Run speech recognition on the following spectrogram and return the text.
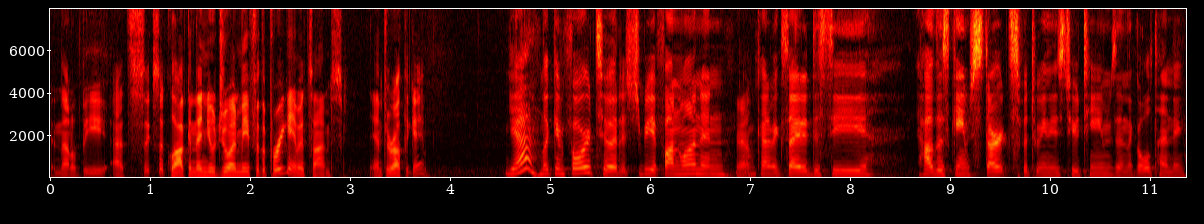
and that'll be at six o'clock, and then you'll join me for the pregame at times and throughout the game. Yeah, looking forward to it. It should be a fun one, and yeah. I'm kind of excited to see how this game starts between these two teams and the goaltending.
